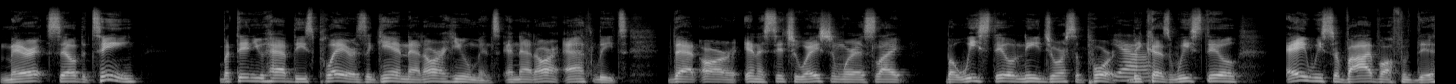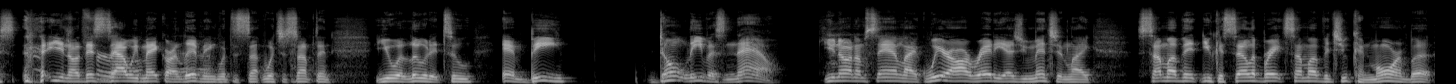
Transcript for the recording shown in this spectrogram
Merritt, sell the team, but then you have these players again that are humans and that are athletes that are in a situation where it's like, but we still need your support Yeah. because we still a we survive off of this. you know, this For is how we make our Yeah. living with the which is something you alluded to. And B, don't leave us now. You know what I'm saying? Like we're already, as you mentioned, like some of it you can celebrate, some of it you can mourn, but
